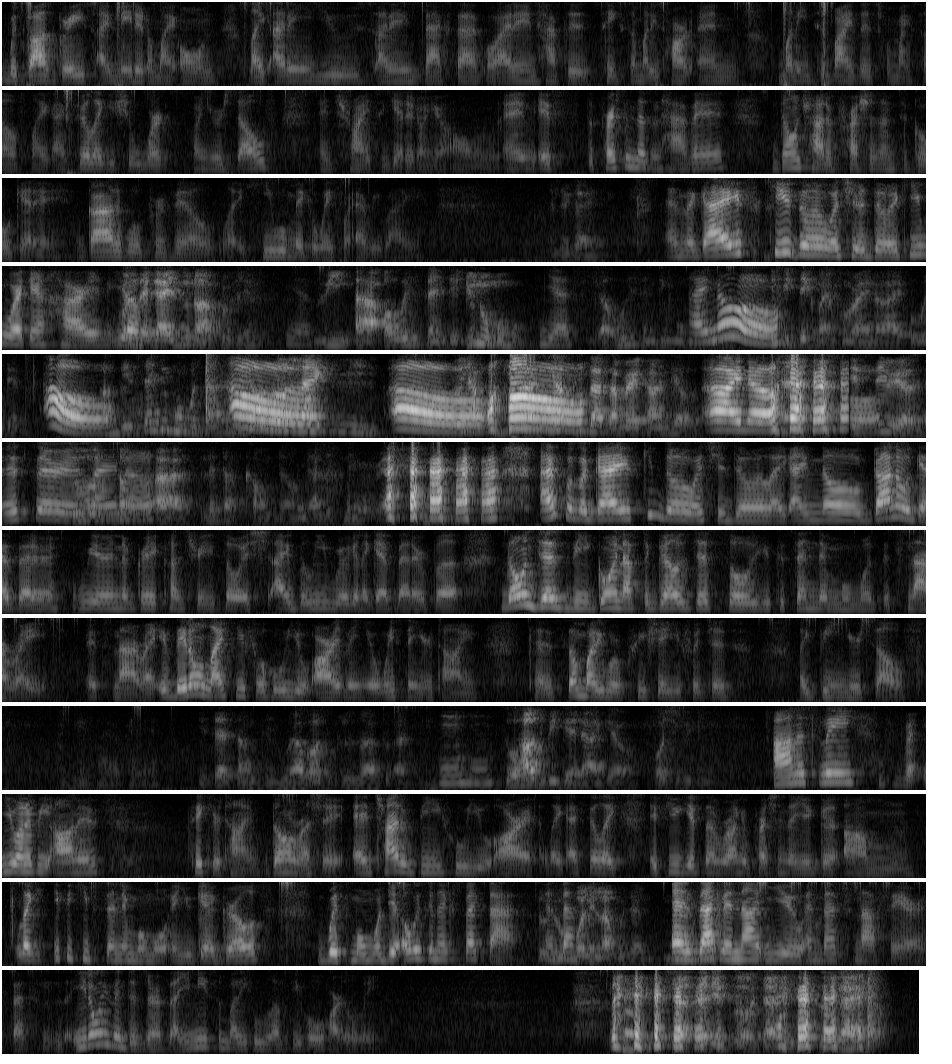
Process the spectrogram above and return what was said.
with god's grace i made it on my own. Like i didn't use i didn't backstab or i didn't have to take somebody's heart and money to buy this for myself. Like i feel like you should work on yourself and try to get it on your own. And if the person doesn't have it don't try to pressure them to go get it. God will prevail. Like he will make a way for everybody. And the guys. And the guys, keep doing what you're doing. Keep working hard. Because the guys do know our problem. Yes, We are always sending, do you know Momo? yes. We are always sending Momo. I know. If you take my phone right now, I owe them. Oh, I've been sending Momos and they Oh. just don't like me. Oh. So you have, to oh, give us, you have to give us American girls. Oh, I know. You? It's serious. It's serious. so I talk know. to us. Let us calm down. We are listening to. As for the guys, keep doing what you're doing. Like I know Ghana will get better. We're in a great country, so I believe we're gonna get better. But don't just be going after girls just so you could send them Momo. It's not right. It's not right. If they don't like you for who you are, then you're wasting your time. Cause somebody will appreciate you for just like being yourself. Okay. That's my opinion. You said something. We're about to close. We have to ask you. hmm So how do we get that girl? What should we do? Honestly, you want to be honest. Take your time. Don't rush it. And try to be who you are. Like i feel like if you give them wrong impression that you're good um like if you keep sending momo and you get girls with momo they're always gonna expect that. So and they'll fall in love with them. exactly not you. And that's not fair. That's you don't even deserve that. You need somebody who loves you wholeheartedly. She said it all, Charlie. So guys,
